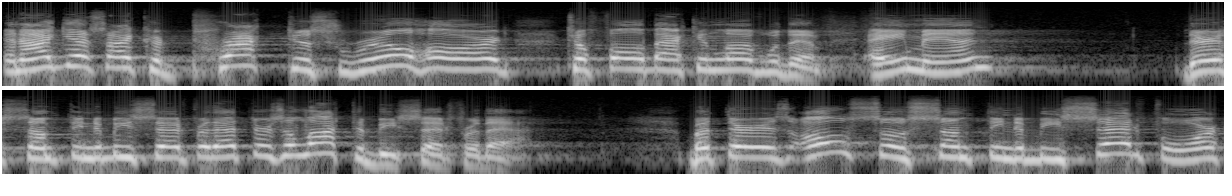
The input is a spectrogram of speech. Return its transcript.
And I guess I could practice real hard to fall back in love with them. Amen. There is something to be said for that. There's a lot to be said for that. But there is also something to be said for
